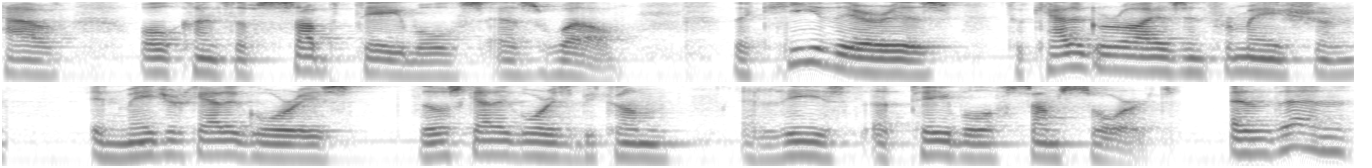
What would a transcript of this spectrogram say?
have all kinds of subtables as well. The key there is to categorize information in major categories. Those categories become at least a table of some sort. And then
